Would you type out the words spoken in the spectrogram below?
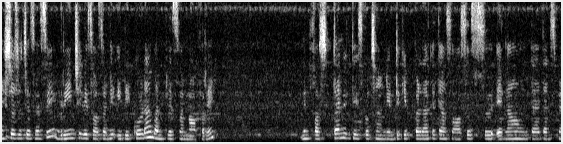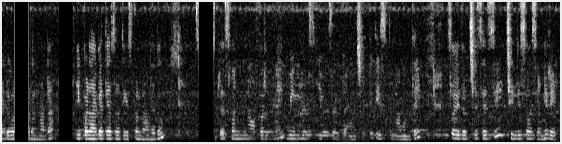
Next వచ్చేసేసి గ్రీన్ చిల్లీ సాస్ అండి. ఇది కూడా వన్ ప్లస్ వన్ ఆఫరే. నేను ఫస్ట్ టైం ఇవి తీసుకొచ్చానండి ఇంటికి ఇప్పటిదాకైతే ఆ సాసెస్ ఎలా ఉంటాయి దాని స్మెల్ కూడా అనమాట ఇప్పటిదాకైతే అసలు తీసుకుని రాలేదు. ప్లస్ వన్ ఆఫర్ ఉన్నాయి. వీడియోస్కి యూజ్ అవుతాయని చెప్పి తీసుకున్నాను అంతే. సో ఇది వచ్చేసేసి చిల్లీ సాస్ అండి. Red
